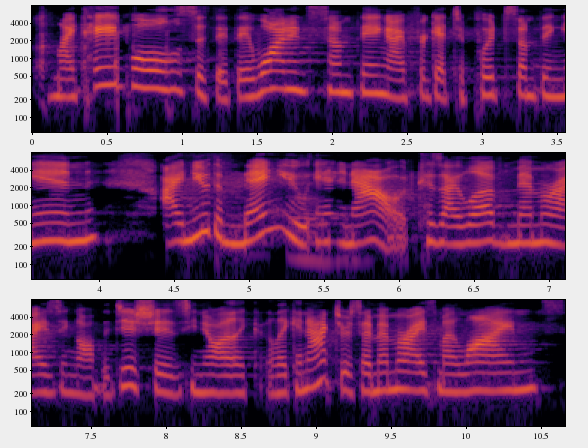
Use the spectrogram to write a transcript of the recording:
my tables that they wanted something. I forget to put something in. I knew the menu in and out because I loved memorizing all the dishes. You know, I like like an actress, I memorized my lines.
